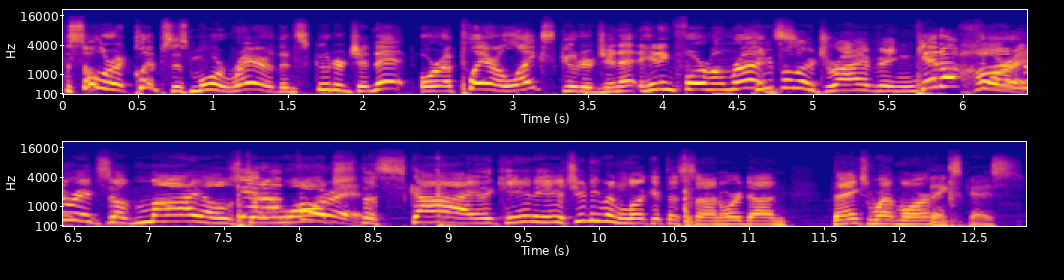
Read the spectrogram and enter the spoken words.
the solar eclipse is more rare than Scooter Gennett or a player like Scooter Gennett hitting four home runs. People are driving Get up for it. hundreds of miles Get to watch the sky. They can't, they shouldn't even look at the sun. We're done. Thanks, Wetmore. Thanks, guys.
